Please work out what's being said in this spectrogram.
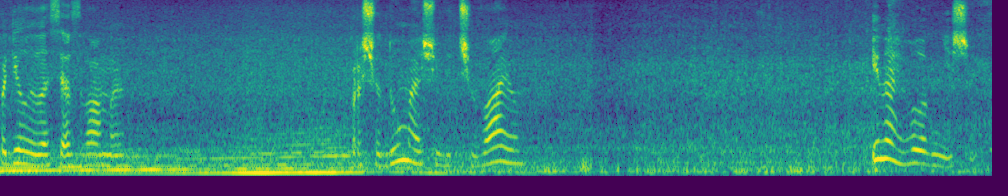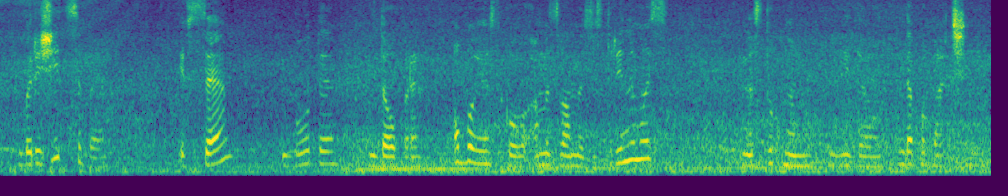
Поділилася з вами про що думаю, що відчуваю. І найголовніше, бережіть себе, і все буде добре. Обов'язково. А ми з вами зустрінемось в наступному відео. До побачення!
